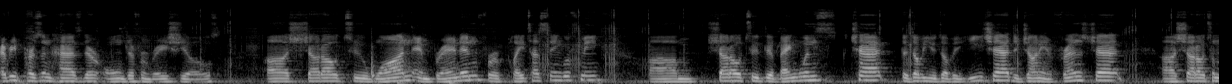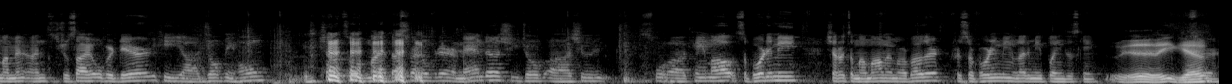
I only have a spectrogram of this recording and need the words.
every person has their own different ratios. Uh, shout out to Juan and Brandon for playtesting with me. Um, shout out to the Penguins chat, the WWE chat, the Johnny and Friends chat. Uh, shout out to my man Josiah over there. He uh, drove me home. Shout out to my best friend over there, Amanda. She drove. Uh, she uh, came out, supported me. Shout out to my mom and my brother for supporting me and letting me play in this game. Yeah, there you go.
